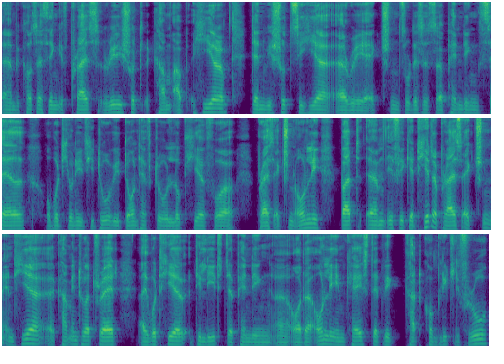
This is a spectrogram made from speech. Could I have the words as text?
um, because I think if price really should come up here then we should see here a reaction. So this is a pending sell opportunity too. We don't have to look here for price action only but um, if we get here the price action and here uh, come into a trade I would here delete the pending uh, order only in case that we cut completely through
